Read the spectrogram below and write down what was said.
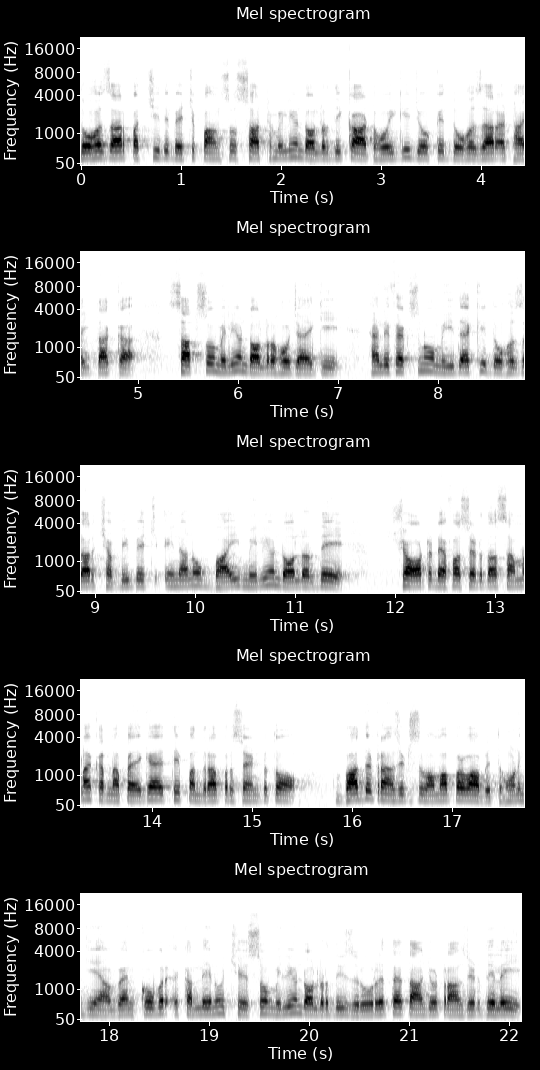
2025 ਦੇ ਵਿੱਚ 560 ਮਿਲੀਅਨ ਡਾਲਰ ਦੀ ਘਾਟ ਹੋਏਗੀ, ਜੋ ਕਿ 2028 ਤੱਕ 700 ਮਿਲੀਅਨ ਡਾਲਰ ਹੋ ਜਾਏਗੀ। ਹੈਲੀਫੈਕਸ ਨੂੰ ਉਮੀਦ ਹੈ ਕਿ 2026 ਵਿੱਚ ਇਹਨਾਂ ਨੂੰ 22 ਮਿਲੀਅਨ ਡਾਲਰ ਦੇ ਸ਼ਾਰਟ ਡੈਫਾਸਿਟ ਦਾ ਸਾਹਮਣਾ ਕਰਨਾ ਪਏਗਾ। ਇੱਥੇ 15% ਤੋਂ ਵੱਧ ਟ੍ਰਾਂਜ਼ਿਟ ਸੇਵਾਵਾਂ ਪ੍ਰਭਾਵਿਤ ਹੋਣਗੀਆਂ। ਵੈਨਕੂਵਰ ਇਕੱਲੇ ਨੂੰ 600 ਮਿਲੀਅਨ ਡਾਲਰ ਦੀ ਜ਼ਰੂਰਤ ਹੈ, ਤਾਂ ਜੋ ਟ੍ਰਾਂਜ਼ਿਟ ਦੇ ਲਈ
